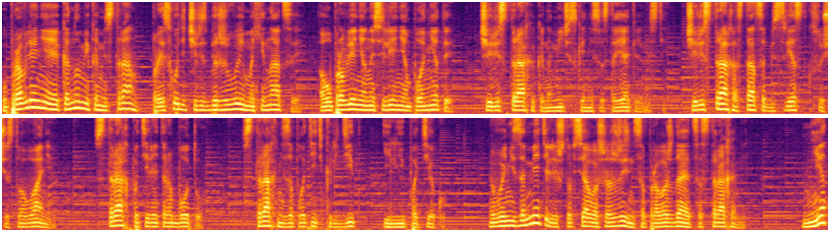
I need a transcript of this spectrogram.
Управление экономиками стран происходит через биржевые махинации, а управление населением планеты через страх экономической несостоятельности, через страх остаться без средств к существованию, страх потерять работу – страх не заплатить кредит или ипотеку. Вы не заметили, что вся ваша жизнь сопровождается страхами? Нет?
